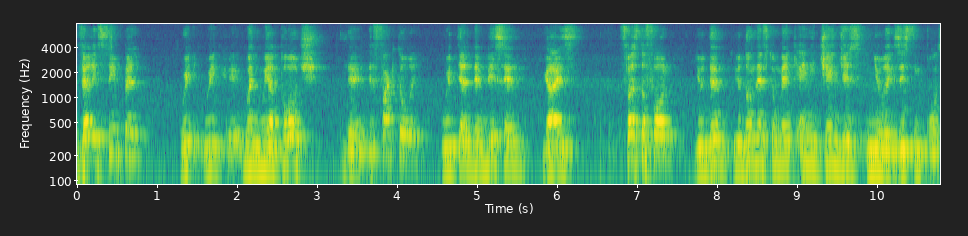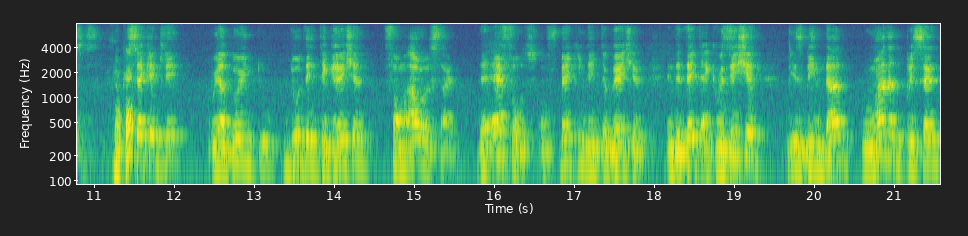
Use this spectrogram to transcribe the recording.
very simple, we, we when we approach the, the factory, we tell them, listen, guys, first of all, you don't you don't have to make any changes in your existing process. Okay. Secondly, we are going to do the integration from our side the efforts of making the integration in the data acquisition is being done 100%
